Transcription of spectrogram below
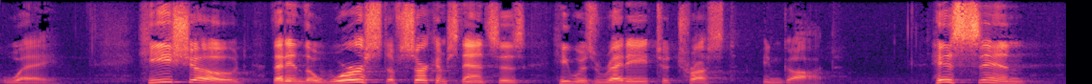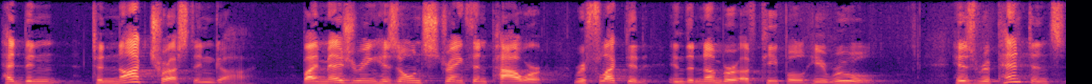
way. He showed that in the worst of circumstances, he was ready to trust in God. His sin had been to not trust in God by measuring his own strength and power reflected in the number of people he ruled. His repentance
